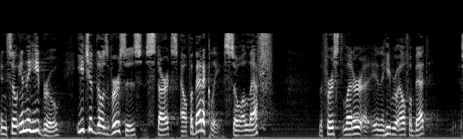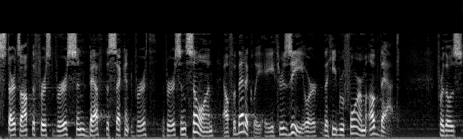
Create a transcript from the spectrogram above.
And so in the Hebrew, each of those verses starts alphabetically. So Aleph, the first letter in the Hebrew alphabet, starts off the first verse, and Beth, the second verse, and so on, alphabetically, A through Z, or the Hebrew form of that for those,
